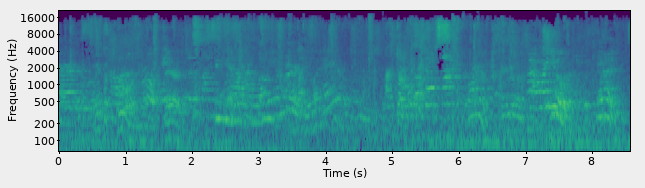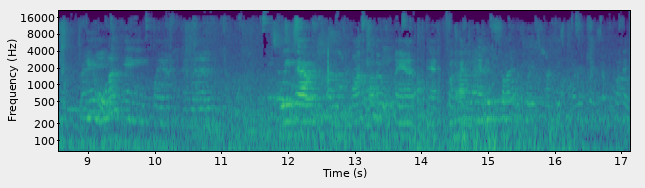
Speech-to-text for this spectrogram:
I think the pool is right up there. That's, We have one hanging plant, and then we have um, one other plant, and, but I had to find a place on this other place. To put it.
